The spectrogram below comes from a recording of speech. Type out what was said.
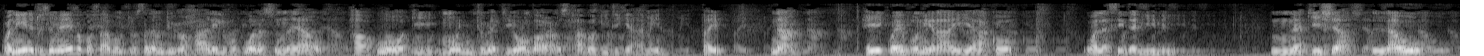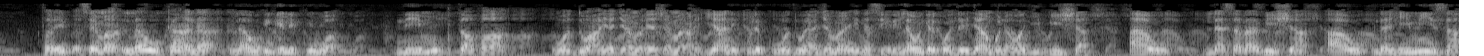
kwa nini tuseme hivyo kwa sababu mtume sallam ndivyo hali ilivyokuwa na sunna yao hawakuwa waki mtume akiomba wala masahaba wakiitikia amin طيب naam hii kwa hivyo ni rai yako wala si dalili na kisha lau taib sema lau kana lau ingelikuwa ni muktadha wa dua ya, jamaa, ya jamaa yani kule kuwa dua ya jamaa ina siri. Lau ingelikuwa hili jambo la wajibisha au lasababisha au lahimiza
